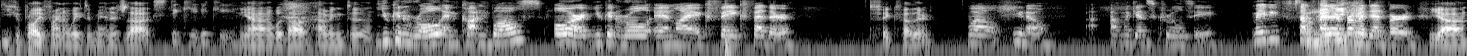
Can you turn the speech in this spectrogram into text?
you could probably find a way to manage that. sticky icky. Yeah, without having to You can roll in cotton balls, or you can roll in like fake feather. fake feather. Well, you know, I'm against cruelty. Maybe some feather from a dead bird. Yeah.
